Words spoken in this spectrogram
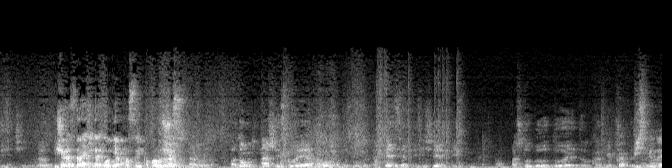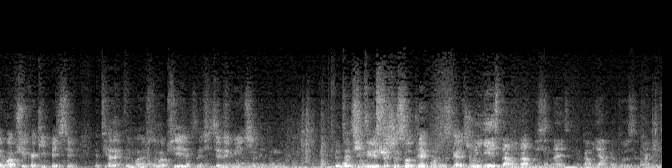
тысячами в. Еще раз, давайте как вот, я просто попробую народов. Потом наша история, она, в общем-то, сколько там, 5-7 тысяч лет письменная. А что было до этого? Как, Нет, вообще Как письменная вообще, какие 5-7? Это я так понимаю, что вообще значительно меньше. Это 400-600 лет, можно сказать, что... Ну, есть там надписи на этих, на камнях, которые сохранились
